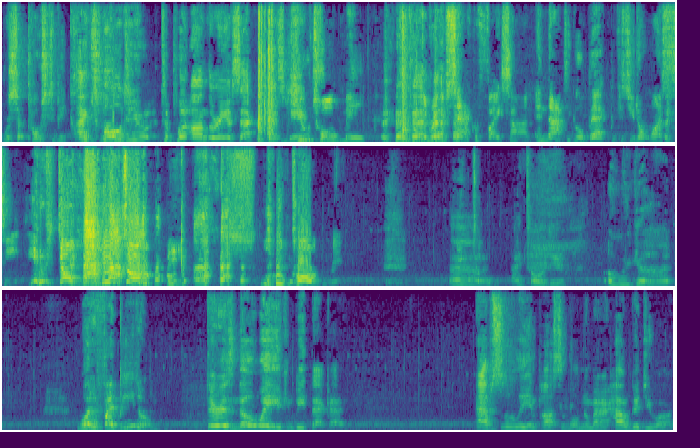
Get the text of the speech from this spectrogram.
We're supposed to be closer. I told than that. you to put on the ring of sacrifice. You told me to put the ring of sacrifice on and not to go back because you don't want to see. You don't. You told me. You told me. Uh, I told you. Oh my god. What if I beat him? There is no way you can beat that guy. Absolutely impossible, no matter how good you are.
